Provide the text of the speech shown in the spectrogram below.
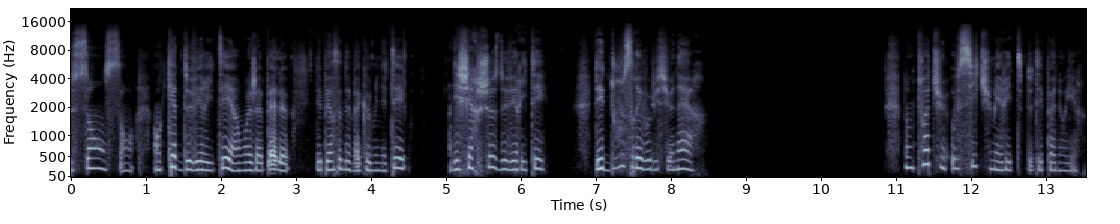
sens, en, quête de vérité. Hein. Moi, j'appelle les personnes de ma communauté des chercheuses de vérité, des douces révolutionnaires. Donc toi tu aussi tu mérites de t'épanouir.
